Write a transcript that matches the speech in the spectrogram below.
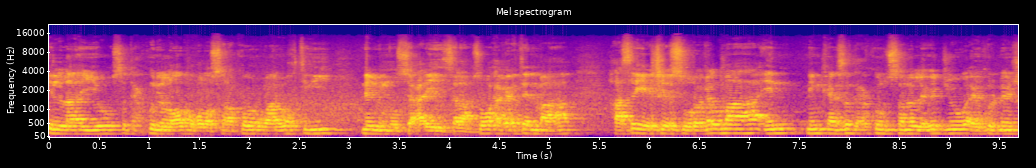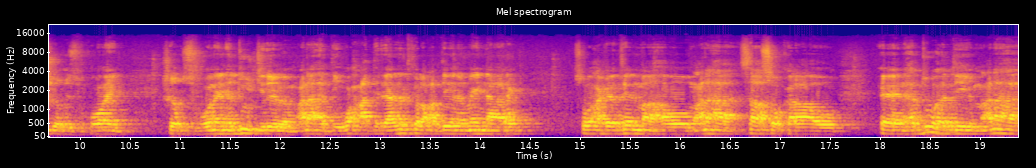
ilaa iyo saddex kun iyo laba boqol oo sano. Ka hor waana waqtigii nebi muuse calayhi salaam. Soo waxaa garateen maaha hase yeeshee suuragal maaha in ninkan saddex kun sano laga joogo ay kulmeen sheekh yusuf kooneyn sheekh yusuf kooneyn hadduu jirayba macnaha haddii wax raadad kaloo caddayna mayna arag. Soo waxaa garateen maaha oo macnaha saas oo kale ah oo hadduu haddii macnaha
